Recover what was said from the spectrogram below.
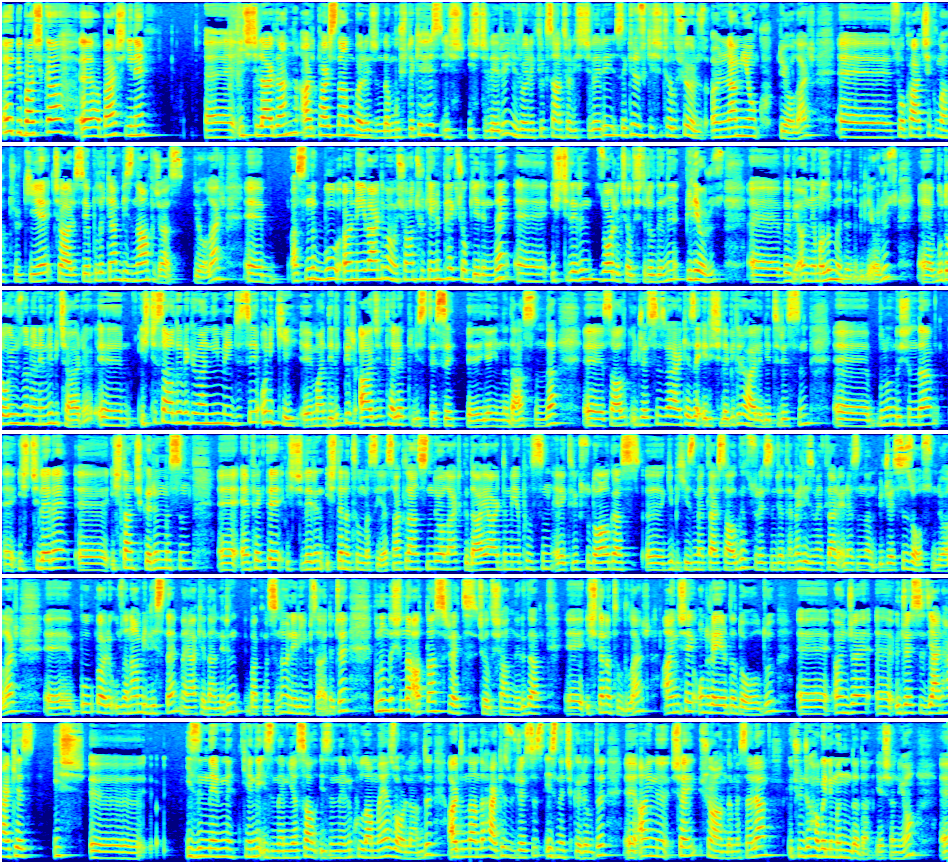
Evet bir başka e, haber yine e, işçilerden Alparslan Barajı'nda Muş'taki HES iş, işçileri, hidroelektrik santral işçileri 800 kişi çalışıyoruz. Önlem yok diyorlar. E, sokağa çıkma Türkiye çağrısı yapılırken biz ne yapacağız diyorlar. E, aslında bu örneği verdim ama şu an Türkiye'nin pek çok yerinde e, işçilerin zorla çalıştırıldığını biliyoruz e, ve bir önlem alınmadığını biliyoruz. E, bu da o yüzden önemli bir çağrı. E, İşçi Sağlığı ve Güvenliği Meclisi 12 e, maddelik bir acil talep listesi e, yayınladı aslında. E, sağlık ücretsiz ve herkese erişilebilir hale getirilsin. E, bunun dışında e, işçilere e, işten çıkarılmasın e, enfekte işçilerin işten atılması yasaklansın diyorlar. Gıda yardımı yapılsın, elektrik, su, doğalgaz e, gibi hizmetler salgın süresince temel hizmetler en azından ücretsiz olsun diyorlar. E, bu böyle uzanan bir liste merak edenlerin bakmasını önereyim sadece. Bunun dışında Atlas Red çalışanları da e, işten atıldılar. Aynı şey Onur Air'da da oldu. Önce ücretsiz yani herkes iş izinlerini, kendi izinlerini, yasal izinlerini kullanmaya zorlandı. Ardından da herkes ücretsiz izne çıkarıldı. E, aynı şey şu anda mesela 3. Havalimanı'nda da yaşanıyor. E,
